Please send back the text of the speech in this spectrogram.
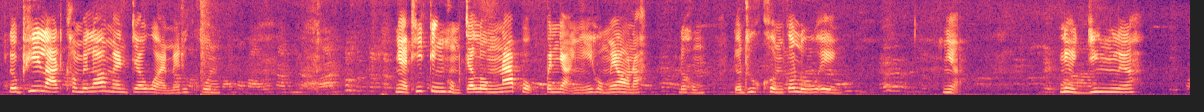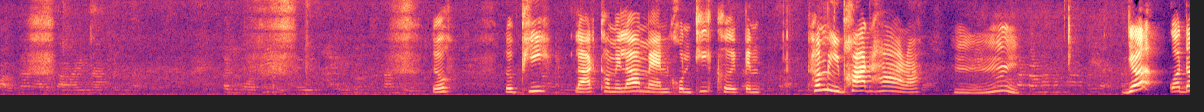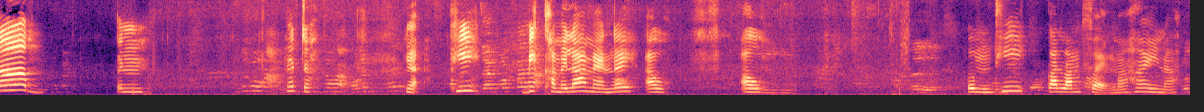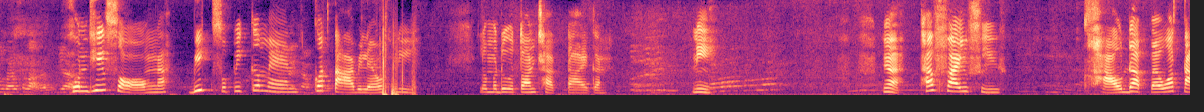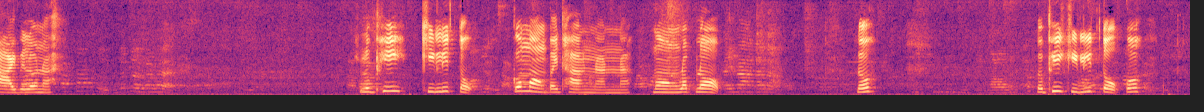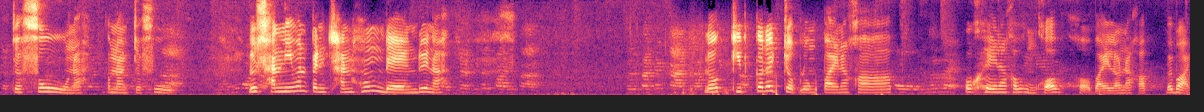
แล้วพี่รัดคาเมล่าแมนจะไหวไหมทุกคน เนี่ยที่จริงผมจะลงหน้าปกเป็นอย่างนี้ผมไม่เอานะ เดี๋ยวผม เดี๋ยวทุกคนก็รู้เอง เนี่ย เนี่ยยิงเลยนะแล้ว พี่รัดคาเมล่าแมนคนที่เคยเป็น ถ้ามีพลาดท่านะหืมเยอะกว่าเดิม เป็นน่าจะเนี่ยพี่บิ๊กคาเมล่าแมนได้เอาเอาเอิมที่การลำแสงมาให้นะ คนที่สองนะบิ๊กสปิเกอร์แมนก็ตายไปแล้วนี่ เรามาดูตอนฉากตายกัน นี่ เนี่ย ถ้าไฟสีขาวดับแปลว่าตายไปแล้วนะ แล้วพี่คิริโตะก็มองไปทางนั้นนะ มองรอบๆ แล้ว แล้วพี่คิริโตะก็จะสู้นะกำลังจะสู้ แล้วชั้นนี้มันเป็นชั้นห้องแดงด้วยนะ แล้วคลิปก็ได้จบลงไปนะครับโกงนั่นแหละโอเคนะครับ ผมขอขอไปแล้วนะครับ บ๊ายบาย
